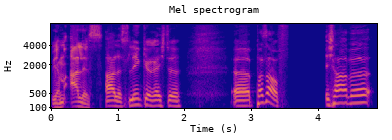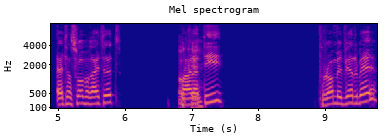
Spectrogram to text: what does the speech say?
Wir haben alles. Alles, linke, rechte. Äh, pass auf. Ich habe etwas vorbereitet. Okay. ti. Trommelwirbel.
